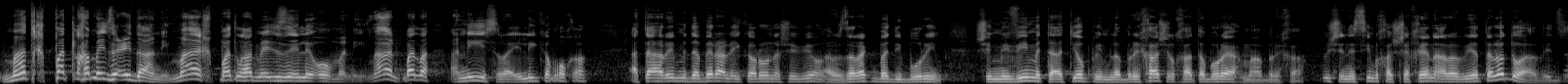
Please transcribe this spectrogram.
מה אכפת לך מאיזה עדה אני? מה אכפת לך מאיזה לאום אני? מה אכפת לך? אני ישראלי כמוך? אתה הרי מדבר על עקרון השוויון, אבל זה רק בדיבורים. כשמביאים את האתיופים לבריכה שלך, אתה בורח מהבריכה. כשנשים לך שכן ערבי, אתה לא תאהב את זה.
